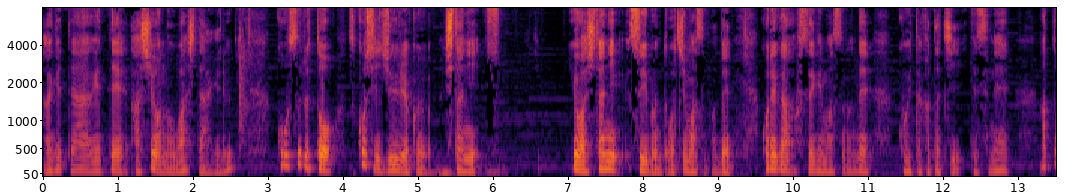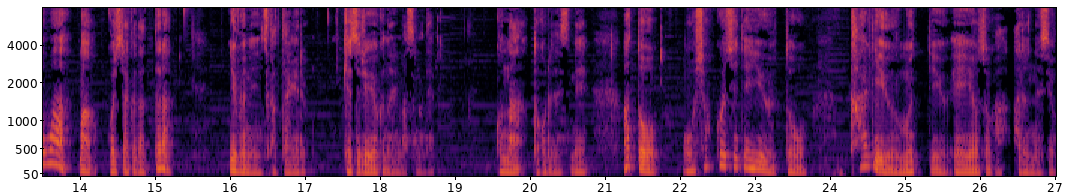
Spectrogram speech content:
上げてあげて足を伸ばしてあげる。こうすると少し重力下に、要は下に水分って落ちますので、これが防げますので、こういった形ですね。あとは、まあ、ご自宅だったら湯船に使ってあげる。血流良くなりますので。こんなところですね。あと、お食事で言うと、カリウムっていう栄養素があるんですよ。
